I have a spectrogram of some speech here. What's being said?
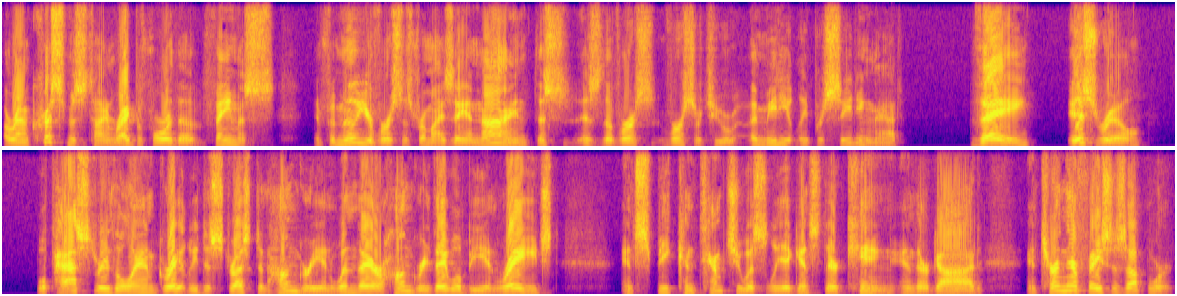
around Christmas time, right before the famous and familiar verses from Isaiah 9, this is the verse, verse or two immediately preceding that. They, Israel, will pass through the land greatly distressed and hungry, and when they are hungry, they will be enraged and speak contemptuously against their king and their God, and turn their faces upward.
